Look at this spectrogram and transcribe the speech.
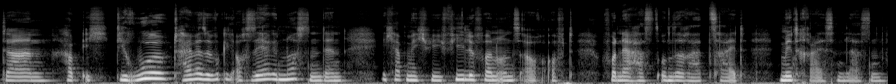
dann habe ich die Ruhe teilweise wirklich auch sehr genossen, denn ich habe mich wie viele von uns auch oft von der Hast unserer Zeit mitreißen lassen.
